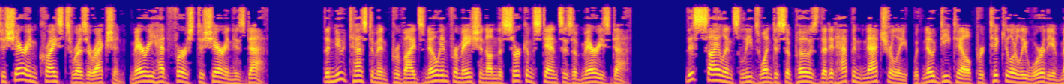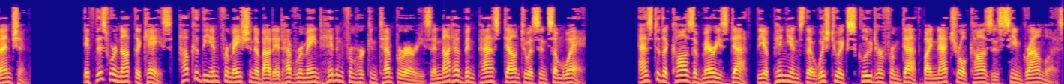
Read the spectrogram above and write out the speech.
To share in Christ's resurrection, Mary had first to share in his death. The New Testament provides no information on the circumstances of Mary's death. This silence leads one to suppose that it happened naturally, with no detail particularly worthy of mention. If this were not the case, how could the information about it have remained hidden from her contemporaries and not have been passed down to us in some way? As to the cause of Mary's death, the opinions that wish to exclude her from death by natural causes seem groundless.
